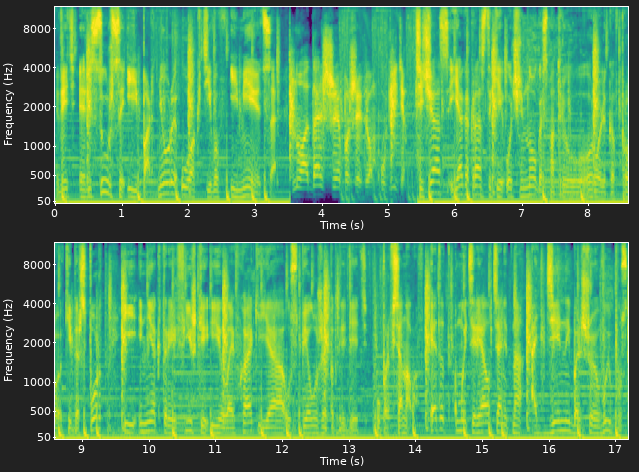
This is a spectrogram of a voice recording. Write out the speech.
Ведь ресурсы и партнеры у активов имеются. Ну а дальше поживем, увидим. Сейчас я как раз таки очень много смотрю роликов про киберспорт, и некоторые фишки и лайфхаки я успел уже подглядеть у профессионалов. Этот материал тянет на отдельный большой выпуск,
